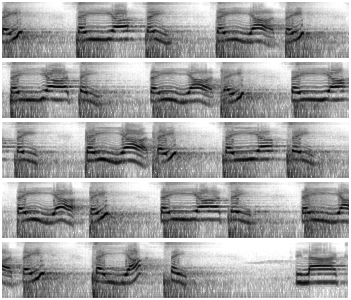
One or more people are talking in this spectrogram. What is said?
तई तैया तै तैया, तै तैया तै तैया तै तैया तै तैया तै तैया तै तैया तै तैया तै तैया तै तैया, तै। रिलैक्स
